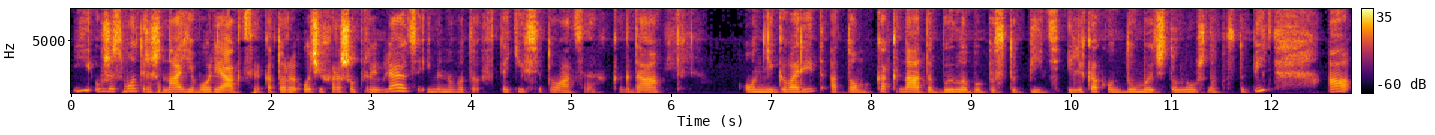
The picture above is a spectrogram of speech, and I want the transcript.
и уже смотришь на его реакции, которые очень хорошо проявляются именно вот в таких ситуациях, когда он не говорит о том, как надо было бы поступить или как он думает, что нужно поступить, а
